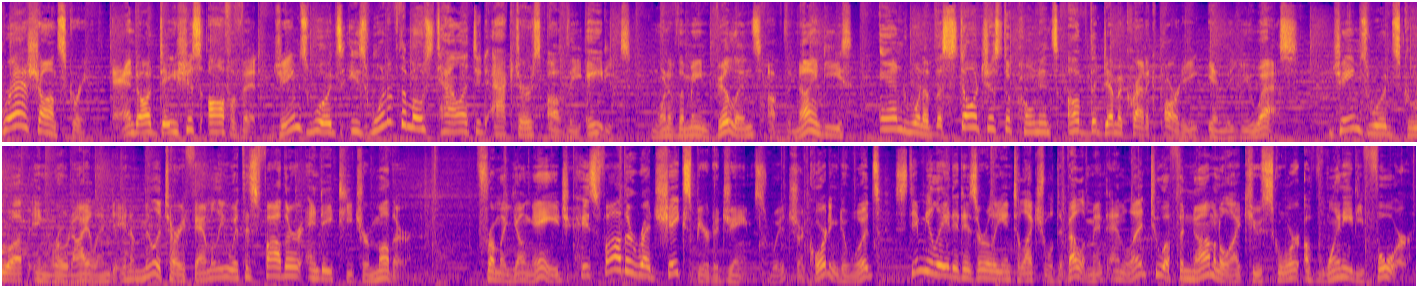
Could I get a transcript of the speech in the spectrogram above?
Brash on screen and audacious off of it, James Woods is one of the most talented actors of the 80s, one of the main villains of the 90s, and one of the staunchest opponents of the Democratic Party in the US. James Woods grew up in Rhode Island in a military family with his father and a teacher mother. From a young age, his father read Shakespeare to James, which, according to Woods, stimulated his early intellectual development and led to a phenomenal IQ score of 184.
